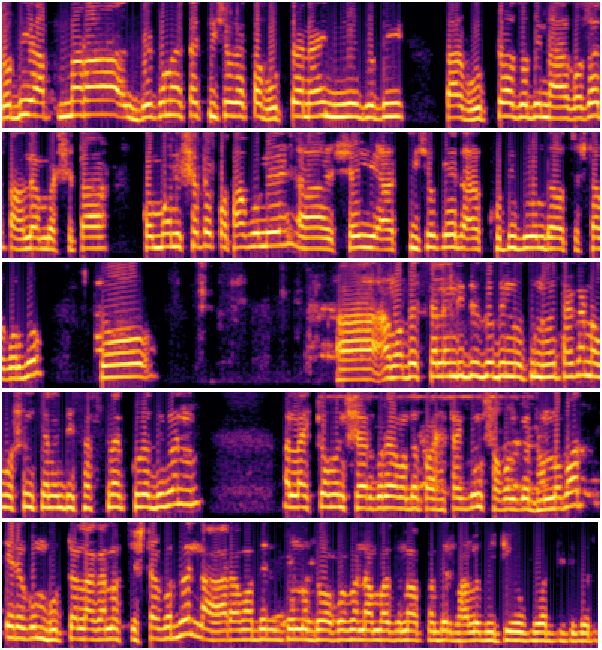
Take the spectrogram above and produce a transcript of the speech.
যদি আপনারা যে কোনো একটা কৃষক একটা ভুট্টা নেয়, নিয়ে যদি তার ভুট্টা যদি না গজায়, তাহলে আমরা সেটা কোম্পানির সাথে কথা বলে সেই কৃষকের ক্ষতিপূরণ দেওয়ার চেষ্টা করব। তো আমাদের চ্যানেলটিতে যদি নতুন হয়ে থাকেন, অবশ্যই চ্যানেলটি সাবস্ক্রাইব করে দিবেন। লাইক কমেন্ট শেয়ার করে আমাদের পাশে থাকবেন। সকলকে ধন্যবাদ। এরকম ভুট্টা লাগানোর চেষ্টা করবেন। আর আমাদের জন্য দোয়া করবেন। আমরা যেন আপনাদের ভালো ভিডিও উপহার দিতে পারি।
